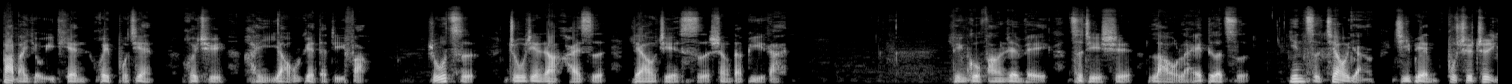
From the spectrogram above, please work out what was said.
爸爸有一天会不见，会去很遥远的地方。如此，逐渐让孩子了解死生的必然。林谷芳认为自己是老来得子，因此教养即便不失之言，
